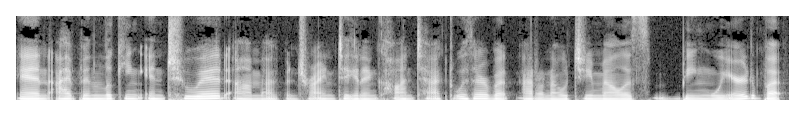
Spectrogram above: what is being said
And I've been looking into it. Um, I've been trying to get in contact with her, but I don't know, Gmail is being weird. But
